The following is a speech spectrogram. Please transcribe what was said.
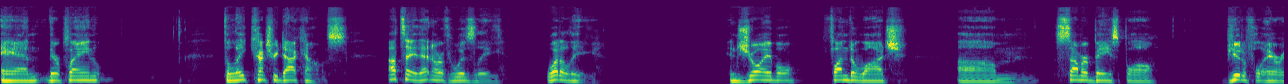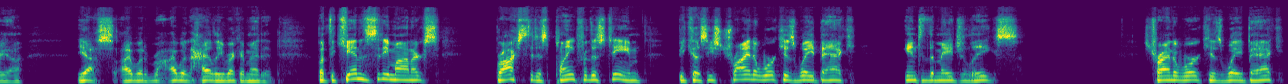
And they're playing the Lake Country Hounds. I'll tell you that Northwoods League, what a league. Enjoyable, fun to watch. Um, summer baseball, beautiful area. Yes, I would I would highly recommend it. But the Kansas City Monarchs Broxton is playing for this team because he's trying to work his way back into the major leagues. He's trying to work his way back.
